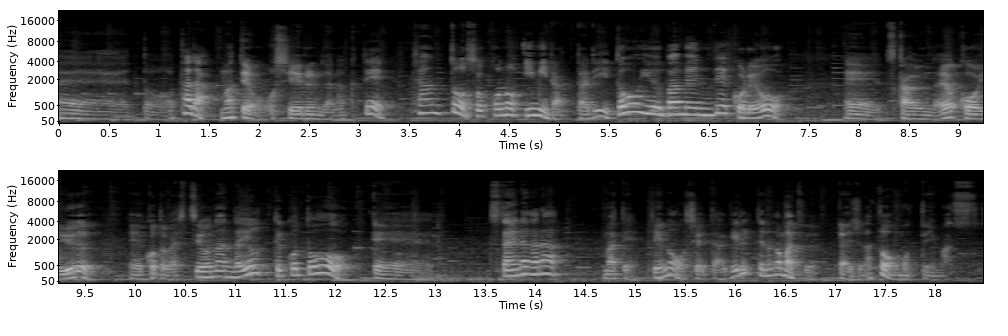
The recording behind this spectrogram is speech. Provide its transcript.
えー、っとただ待てを教えるんじゃなくてちゃんとそこの意味だったりどういう場面でこれを、えー、使うんだよこういうことが必要なんだよってことを、えー、伝えながら待てっていうのを教えてあげるっていうのがまず大事だと思っています。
